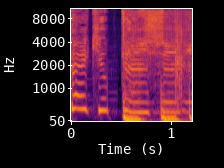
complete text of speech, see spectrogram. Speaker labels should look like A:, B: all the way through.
A: take you dancing.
